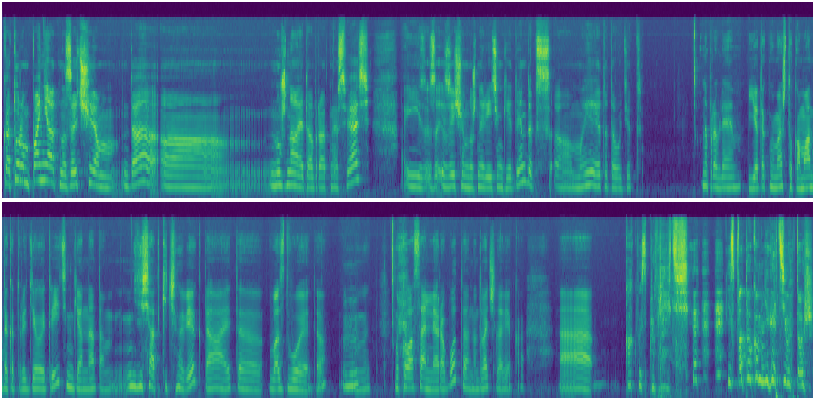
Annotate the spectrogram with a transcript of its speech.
которым понятно, зачем да, а, нужна эта обратная связь и зачем нужны рейтинги и индекс, а, мы этот аудит направляем. Я так понимаю, что команда, которая делает рейтинги, она там не десятки человек, да, а это вас двое, да? Угу. Ну, колоссальная работа на два человека. А, как вы справляетесь? И с потоком негатива тоже.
